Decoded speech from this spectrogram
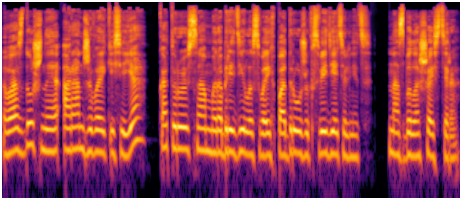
Воздушная оранжевая кисия которую Саммер обредила своих подружек-свидетельниц, нас было шестеро,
